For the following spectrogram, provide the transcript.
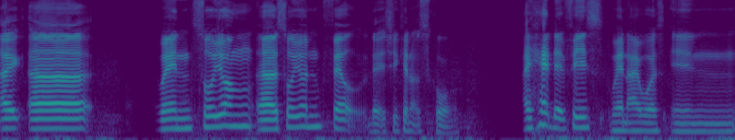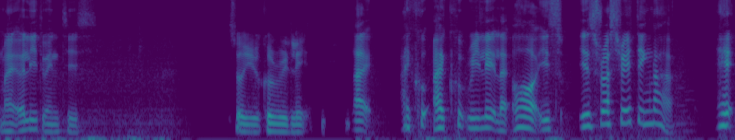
like uh when Soyoung uh Soyeon felt that she cannot score I had that phase when I was in my early twenties. So you could relate. Like I could I could relate like oh it's it's frustrating lah. Hey,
